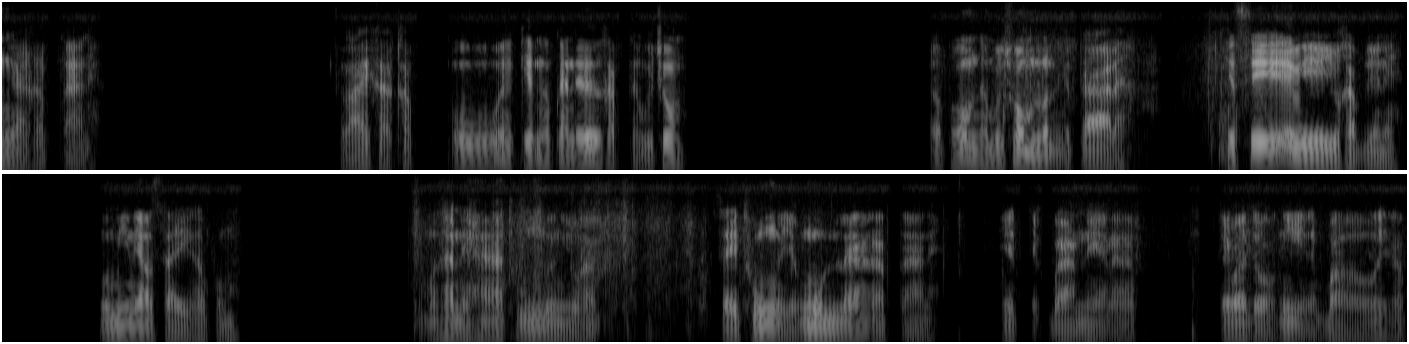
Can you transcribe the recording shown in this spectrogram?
มึงอะครับตาเนี่ยหลายค่ะครับโอ้ยเก็บน้ำกันเด้อครับท่านผู้ชมครับผมท่านผู้ชมหล่นกับตาเลยเฮ็ดเซเวอยู่ครับเดี๋ยวนี้ผมมีแนวใส่ครับ ผมมาท่านได้หาถุงเมืองอยู่ครับ ใส่ถุงอย่ากมุนแล้วครับ ตาเนี่ยเฮ็ดจากบานแน่แล้วครับ แต่ว่าดอกนี่เนี่ยเบาไว้ครับ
